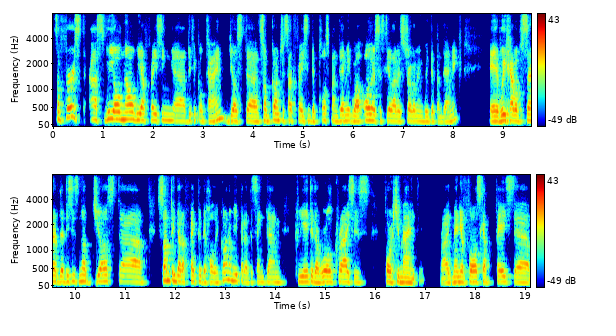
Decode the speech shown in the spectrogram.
So first, as we all know, we are facing a difficult time. Just uh, some countries are facing the post-pandemic while others still are struggling with the pandemic. Uh, we have observed that this is not just uh, something that affected the whole economy, but at the same time created a world crisis for humanity, right? Many of us have faced uh,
